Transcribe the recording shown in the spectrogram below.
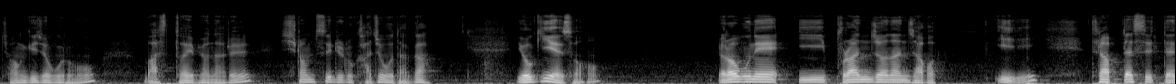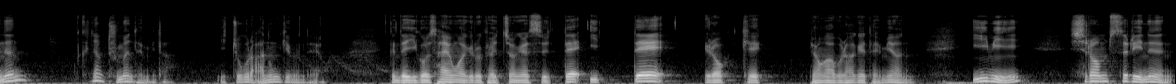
정기적으로 마스터의 변화를 실험 3로 가져오다가 여기에서 여러분의 이 불완전한 작업이 드랍됐을 때는 그냥 두면 됩니다. 이쪽으로 안 옮기면 돼요. 근데 이걸 사용하기로 결정했을 때 이때 이렇게 병합을 하게 되면 이미 실험 3는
